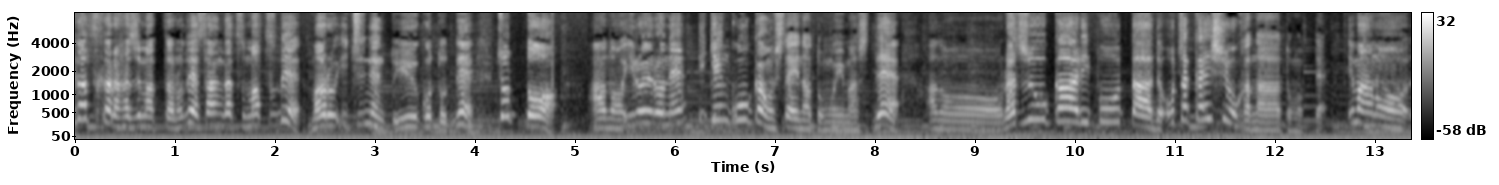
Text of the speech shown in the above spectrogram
月から始まったので、3月末で丸1年ということで、ちょっと、あの、いろいろね、意見交換をしたいなと思いまして、あのー、ラジオカーリポーターでお茶会しようかなと思って。今、あのー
